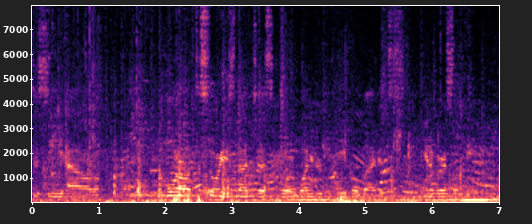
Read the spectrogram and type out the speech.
to see how the moral of the story is not just for one group of people, but it's universal theme.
